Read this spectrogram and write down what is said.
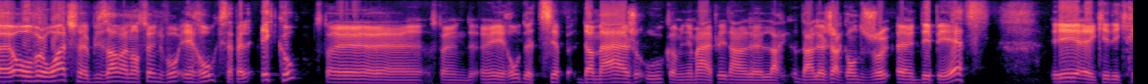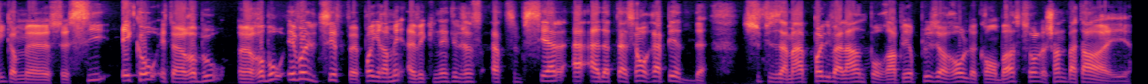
euh, Overwatch, euh, Blizzard a annoncé un nouveau héros qui s'appelle Echo. C'est un, euh, un, un héros de type dommage ou communément appelé dans le, dans le jargon du jeu un DPS et euh, qui est décrit comme euh, ceci. Echo est un robot, un robot évolutif programmé avec une intelligence artificielle à adaptation rapide, suffisamment polyvalente pour remplir plusieurs rôles de combat sur le champ de bataille.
